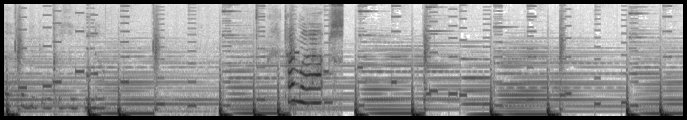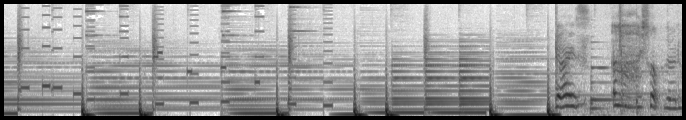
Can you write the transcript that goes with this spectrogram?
Because the window. Time lapse. Guys, oh, I slept good.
